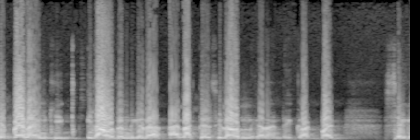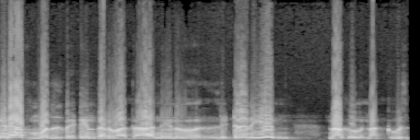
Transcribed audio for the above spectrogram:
చెప్పాను ఆయనకి ఇలా అవుతుంది కదా. నాకు తెలిసి ఇలా అవుతుంది కదా అంటే గట్ బట్ సెకండ్ హాఫ్ మొదలు పెట్టిన తర్వాత నేను లిటరలీ నాకు నాకు గూస్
